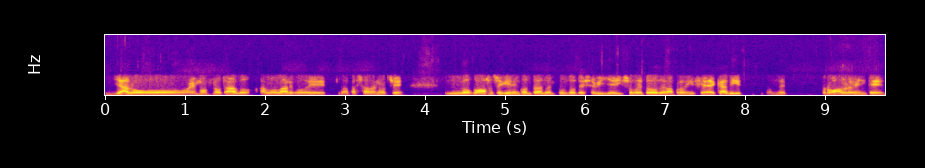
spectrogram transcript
ya lo hemos notado a lo largo de la pasada noche los vamos a seguir encontrando en puntos de Sevilla y sobre todo de la provincia de Cádiz, donde probablemente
